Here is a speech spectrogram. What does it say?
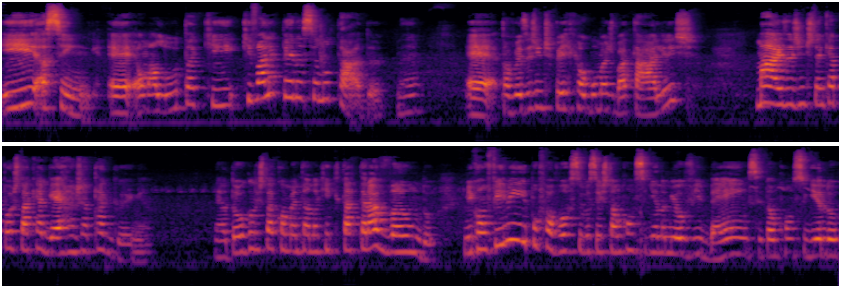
e, assim, é, é uma luta que, que vale a pena ser lutada, né? É, talvez a gente perca algumas batalhas, mas a gente tem que apostar que a guerra já está ganha. É, o Douglas está comentando aqui que está travando. Me confirmem aí, por favor, se vocês estão conseguindo me ouvir bem, se estão conseguindo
